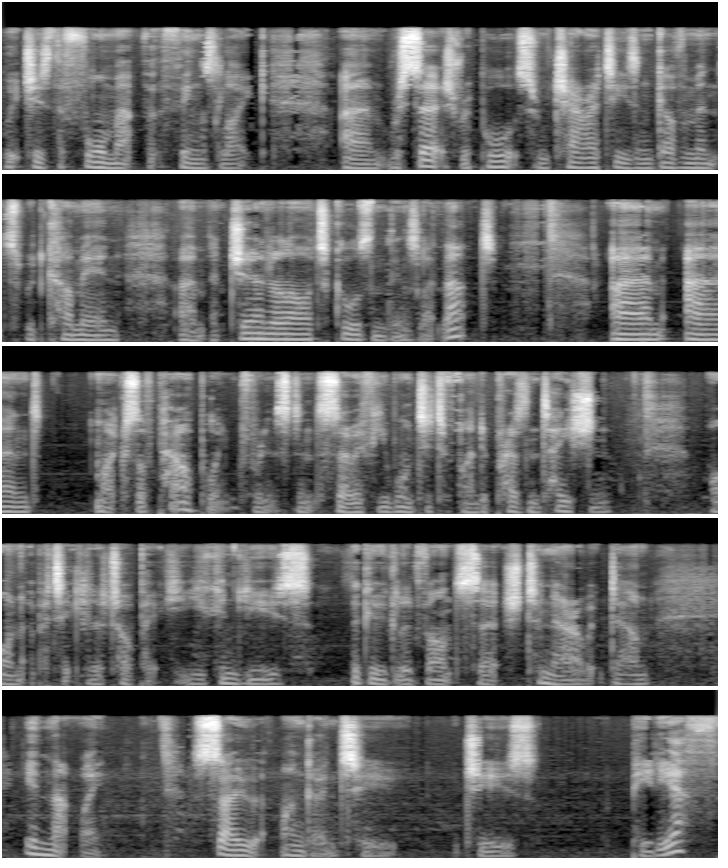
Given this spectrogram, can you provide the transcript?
which, is the format that things like um, research reports from charities and governments would come in um, and journal articles and things like that. Um, and Microsoft PowerPoint for instance. So if you wanted to find a presentation on a particular topic you can use the Google Advanced Search to narrow it down in that way. So I'm going to choose PDF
